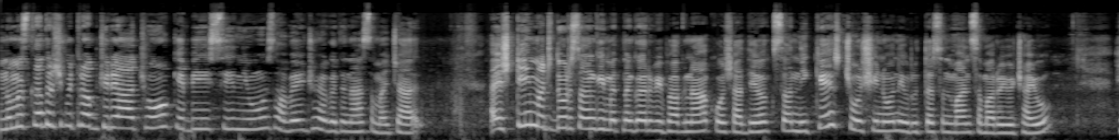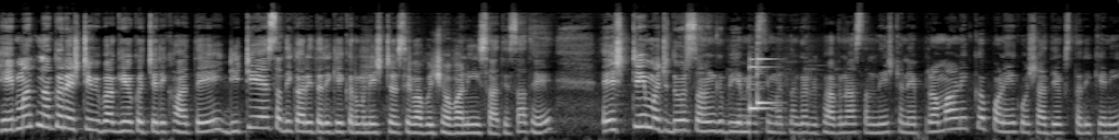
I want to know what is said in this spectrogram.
નમસ્કાર દર્શક મિત્રો, આપ જોઈ રહ્યા છો કેબીસી ન્યૂઝ હવે જોઈએ અગત્યના સમાચાર. એસટી મજદૂર સંઘ હિંમતનગર વિભાગના કોષાધ્યક્ષ નિકેશ જોશીનો નિવૃત્ત સન્માન સમારોહ યોજાયો. હિંમતનગર એસટી વિભાગીય કચેરી ખાતે ડીટીએસ અધિકારી તરીકે કર્મનિષ્ઠ સેવા બજાવવાની સાથે સાથે એસટી મજદૂર સંઘ બીએમએસ હિંમતનગર વિભાગના સંનિષ્ઠ અને પ્રામાણિકપણે કોષાધ્યક્ષ તરીકેની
